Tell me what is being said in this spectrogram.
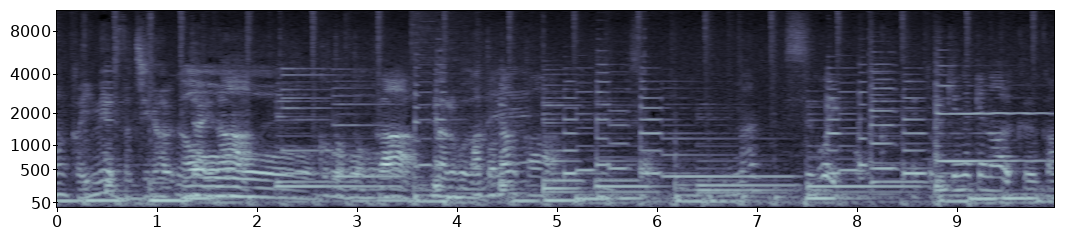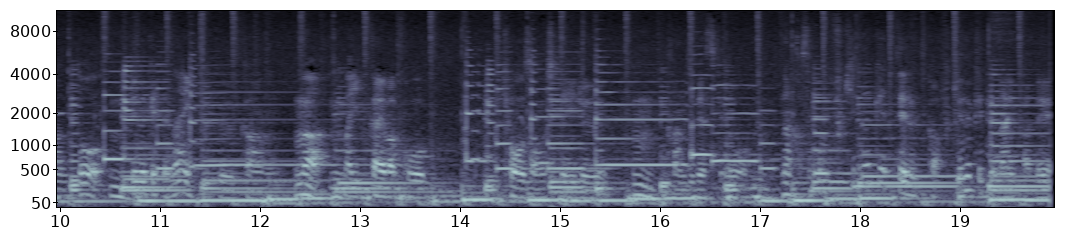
なんかイメージと違うみたいなこととかなるほど、ね、あとなんかすごい、えっと、吹き抜けのある空間と吹き抜けてない空間が、うん、まあ、1階はこう共存している感じですけど、なんかそこ吹き抜けてるか吹き抜けてないかで、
